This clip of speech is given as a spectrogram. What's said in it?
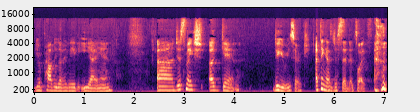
you're probably going to need EIN. Uh, just make sure again, do your research. I think I just said that twice.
